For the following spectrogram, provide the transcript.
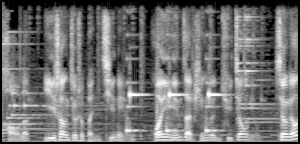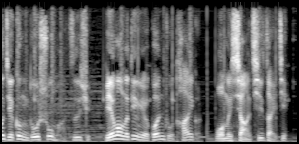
好了，以上就是本期内容，欢迎您在评论区交流。想了解更多数码资讯，别忘了订阅关注 Tiger，我们下期再见。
